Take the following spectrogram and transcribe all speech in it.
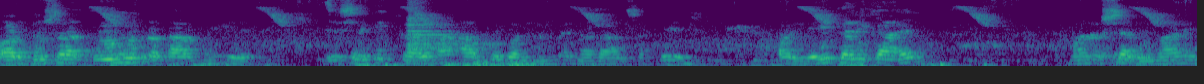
और दूसरा कोई भी प्रकार नहीं है जिससे कि कर्म आपको बंधन में न डाल सके। और यही तरीका है, मनुष्य अभिमानी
